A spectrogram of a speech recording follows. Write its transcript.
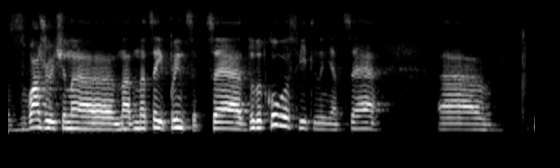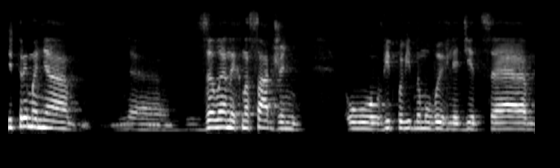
зважуючи на, на, на цей принцип? Це додаткове освітлення, це е, підтримання е, зелених насаджень у відповідному вигляді, це е,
